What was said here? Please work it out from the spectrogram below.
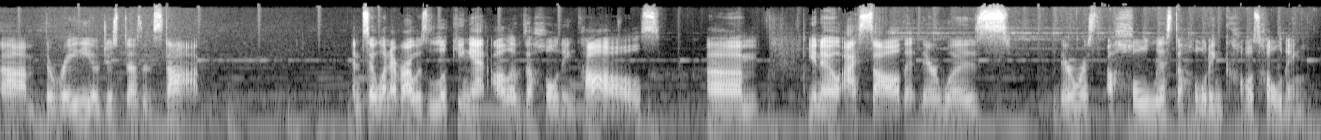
Um, the radio just doesn't stop. And so, whenever I was looking at all of the holding calls, um, you know, I saw that there was there was a whole list of holding calls holding.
